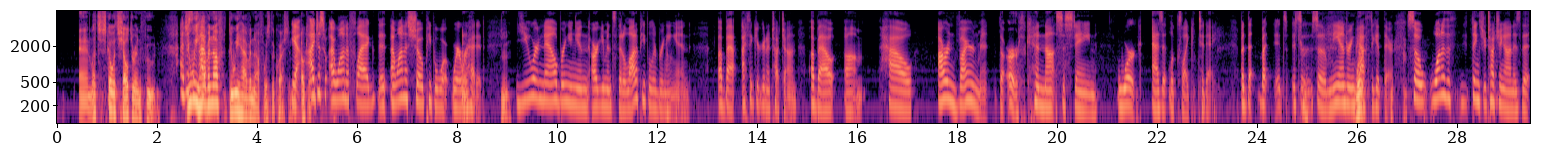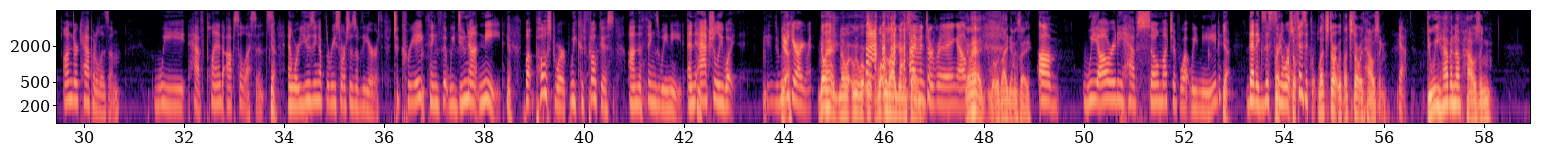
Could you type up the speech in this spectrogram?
and let's just go with shelter and food. I Do we I- have enough? Do we have enough? Was the question. Yeah, Okay. I just I want to flag that I want to show people wh- where we're headed. Hmm. You are now bringing in arguments that a lot of people are bringing in about. I think you're going to touch on about um, how our environment, the Earth, cannot sustain work as it looks like today. But that, but it's it's a, hmm. it's a meandering We're- path to get there. So one of the th- things you're touching on is that under capitalism, we have planned obsolescence Yeah. and we're using up the resources of the earth to create things that we do not need. Yeah. But post work, we could focus on the things we need and hmm. actually what make Yeah. your argument. Go ahead. No, what, what- what was I going to say? I'm interpreting Alfred. Go ahead. What was I going to say? Um, we already have so much of what we need Yeah. that exists in the world So physically. Let's start with let's start with housing. yeah. Do we have enough housing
